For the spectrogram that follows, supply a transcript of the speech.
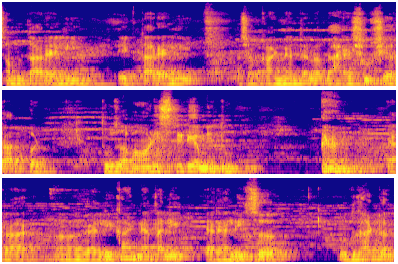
समता रॅली एकता रॅली अशा काढण्यात आल्या. धाराशिव शहरात पण तुळजाभवानी स्टेडियम येथून या रा रॅली काढण्यात आली. त्या रॅलीचं उद्घाटन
